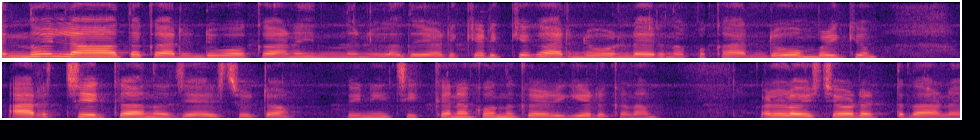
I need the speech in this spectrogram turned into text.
എന്നും ഇല്ലാത്ത കറണ്ട് പോക്കാണ് ഇന്നുള്ളത്. ഇടയ്ക്കിടയ്ക്ക് കറണ്ട് പോകണ്ടായിരുന്നു അപ്പോൾ കറണ്ട് പോകുമ്പോഴേക്കും അരച്ച് വെക്കാമെന്ന് വിചാരിച്ചു കേട്ടോ പിന്നെ ഈ ചിക്കനൊക്കെ ഒന്ന് കഴുകിയെടുക്കണം. വെള്ളമൊഴിച്ച് അവിടെ ഇട്ടതാണ്.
